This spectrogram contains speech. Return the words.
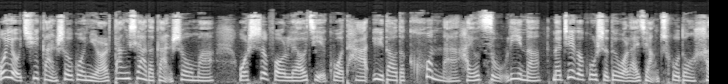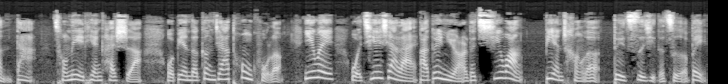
我有去感受过女儿当下的感受吗？我是否了解过她遇到的困难还有阻力呢？那这个故事对我来讲触动很大。从那一天开始啊，我变得更加痛苦了，因为我接下来把对女儿的期望。变成了对自己的责备。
